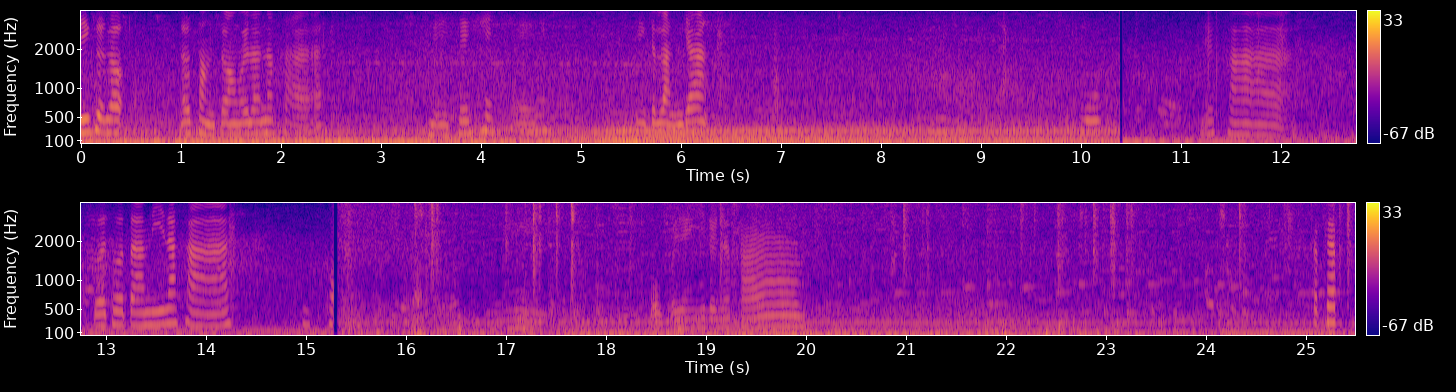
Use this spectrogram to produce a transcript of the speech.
นี้คือเราเราสั่งจองไว้แล้วนะคะเฮ้เฮ้เฮ้เฮ้นี่กำลังย่างมูเนี่ยค่ะเบอร์โทรตามนี้นะคะอบไปอย่างนี้เลยนะคะแป๊บแ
